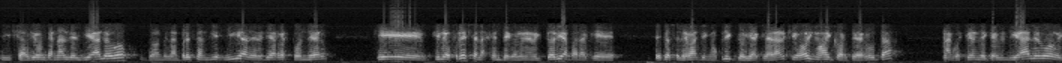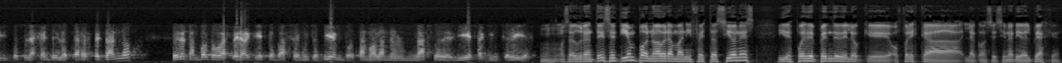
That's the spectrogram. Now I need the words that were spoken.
y se abrió un canal del diálogo donde la empresa en 10 días debería responder qué, qué le ofrece a la gente de Colonia Victoria para que esto se levante en conflicto y aclarar que hoy no hay corte de ruta, una cuestión de que hay un diálogo y entonces la gente lo está respetando pero tampoco va a esperar que esto pase mucho tiempo, estamos hablando en un lazo de 10 a 15 días. O sea, durante ese tiempo no habrá manifestaciones y después depende de lo que ofrezca la concesionaria del peaje.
